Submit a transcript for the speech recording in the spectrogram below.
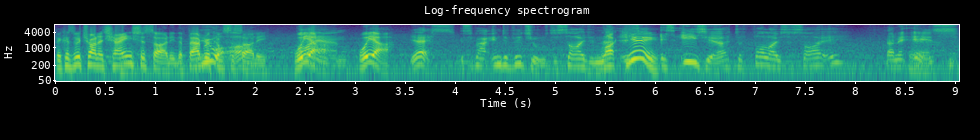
Because we're trying to change society, the fabric You of are. society. We I are. am. We are. Yes, it's about individuals deciding Like that it's, you. it's easier to follow society than it is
